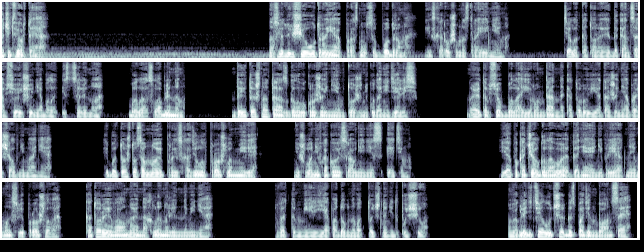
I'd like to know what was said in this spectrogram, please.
Глава четвертая. На следующее утро я проснулся бодрым и с хорошим настроением. Тело, которое до конца все еще не было исцелено, было ослабленным, да и тошнота с головокружением тоже никуда не делись. Но это все была ерунда, на которую я даже не обращал внимания. Ибо то, что со мной происходило в прошлом мире, не шло ни в какое сравнение с этим. Я покачал головой, отгоняя неприятные мысли прошлого, которые волной нахлынули на меня. В этом мире я подобного точно не допущу. «Выглядите лучше, господин Буансе».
